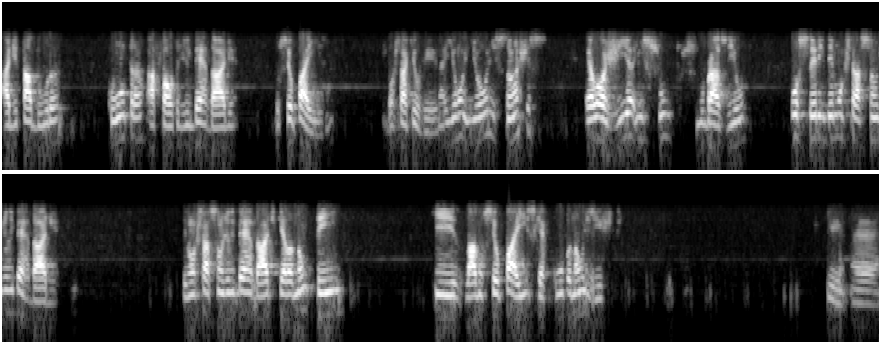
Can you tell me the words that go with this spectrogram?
a ditadura, contra a falta de liberdade do seu país. Né? Mostrar aqui o vídeo. Né? Ione Sanches elogia insultos no Brasil por serem demonstração de liberdade. Demonstração de liberdade que ela não tem, que lá no seu país, que é Cuba, não existe. E, é,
